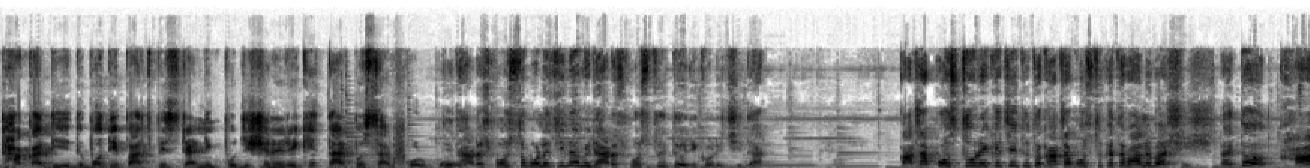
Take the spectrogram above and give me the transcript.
ঢাকা দিয়ে দেবো, দিয়ে পাঁচ পিস স্ট্যান্ডিং পজিশনে রেখে তারপর সার্ভ করব। ঢ্যাঁড়স পোস্ত বলেছিলে, আমি ঢাড়স পোস্তই তৈরি করেছি, দেখ। কাঁচা পোস্ত রেখেছি, তুই তো কাঁচা পোস্ত খেতে ভালোবাসিস, তাই তো? খা।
